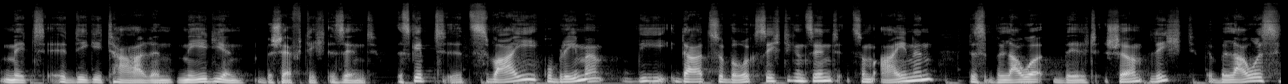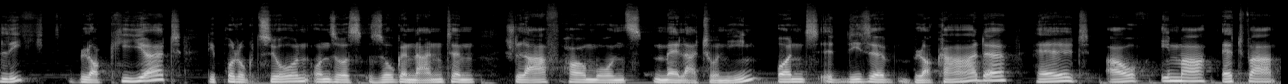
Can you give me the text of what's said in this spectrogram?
mit digitalen Medien beschäftigt sind. Es gibt zwei Probleme, die da zu berücksichtigen sind. Zum einen das blaue Bildschirmlicht. Blaues Licht blockiert die Produktion unseres sogenannten Schlafhormons Melatonin. Und diese Blockade hält auch immer etwa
